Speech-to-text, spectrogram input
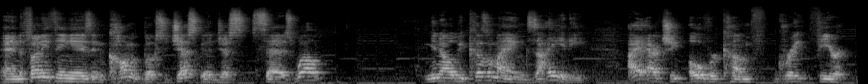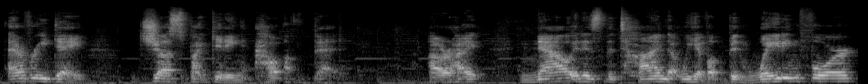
And the funny thing is, in comic books, Jessica just says, Well, you know, because of my anxiety, I actually overcome great fear every day just by getting out of bed. All right? Now it is the time that we have uh, been waiting for.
